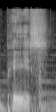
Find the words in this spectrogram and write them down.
Peace.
